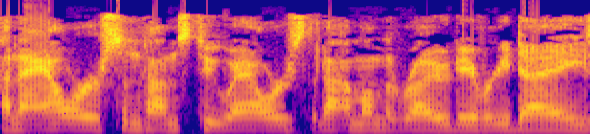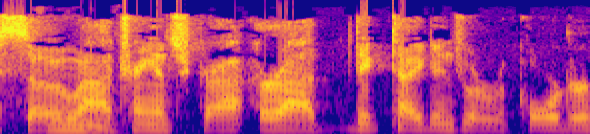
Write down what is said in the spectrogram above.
an hour, sometimes two hours that I'm on the road every day. So mm. I transcribe or I dictate into a recorder,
